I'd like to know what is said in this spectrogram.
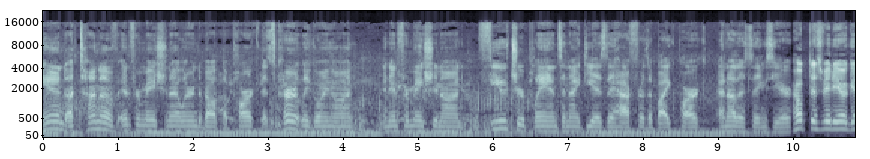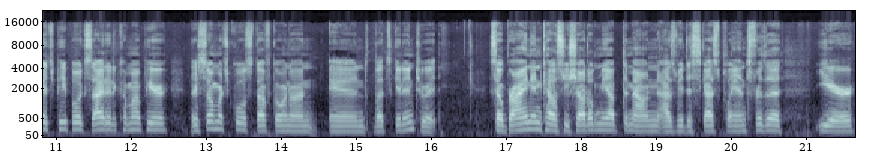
and a ton of information I learned about the park that's currently going on and information on future plans and ideas they have for the bike park and other things here. I hope this video gets people excited to come up here. There's so much cool stuff going on and let's get into it. So Brian and Kelsey shuttled me up the mountain as we discussed plans for the year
